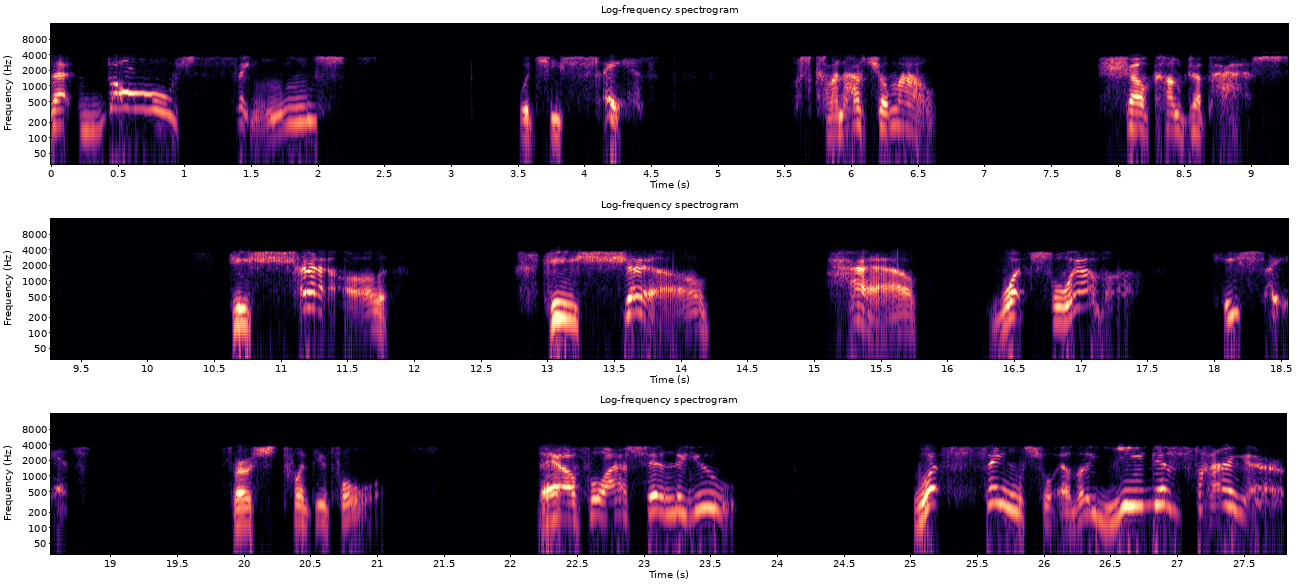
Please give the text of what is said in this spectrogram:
that those things which he saith was coming out your mouth shall come to pass. He shall, he shall have whatsoever he saith. Verse 24. Therefore I say unto you, what things soever ye desire,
